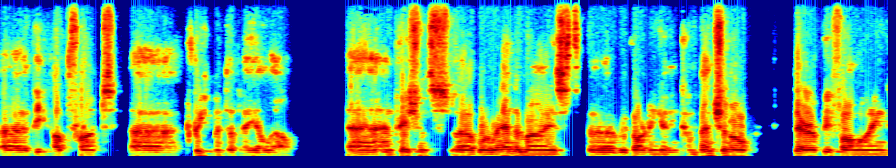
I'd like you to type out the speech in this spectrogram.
the upfront treatment of ALL. and patients were randomized regarding getting conventional therapy following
